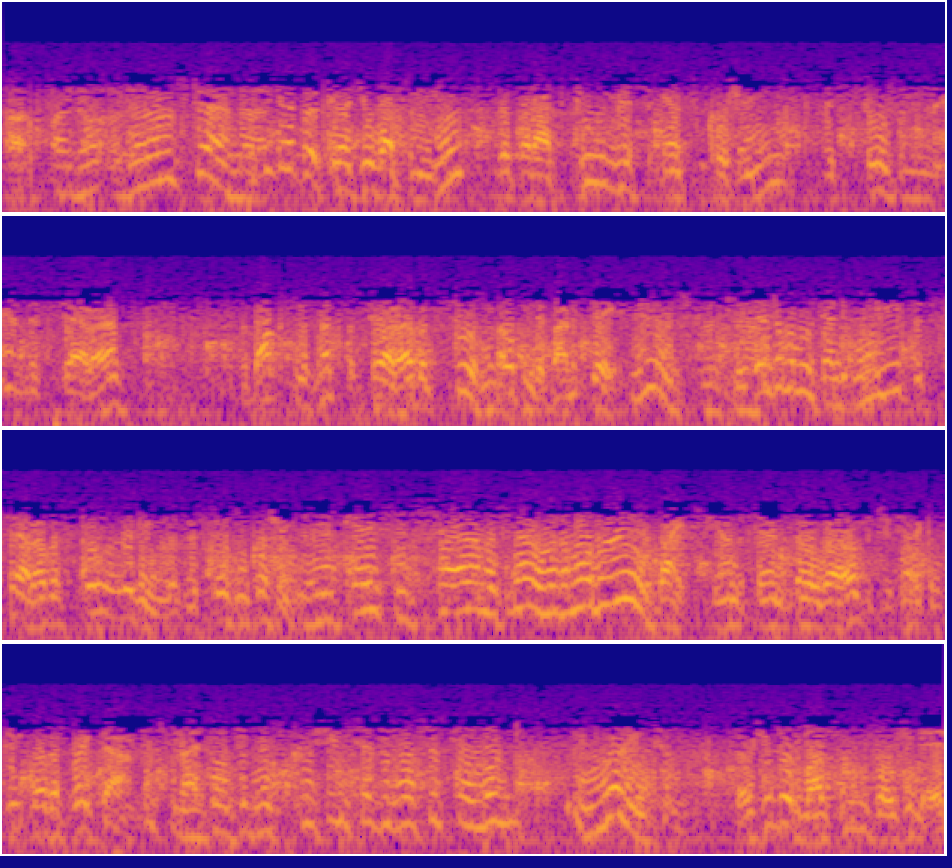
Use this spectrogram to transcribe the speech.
uh, I, don't, I don't understand. Uh, Did it occur to you, Watson, that there are two Miss S. Cushings, Miss Susan and Miss Sarah? The box was meant for Sarah, but Susan opened it by mistake. yes, The gentleman who sent it believed that Sarah was still living with Miss Susan Cushing. in that case, it's Sarah must know who the murderer is. Right. She understands so well that she's had a complete nervous breakdown. But I thought that Miss Cushing said that her sister lived in Wallington. So she did, Watson. So she did.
